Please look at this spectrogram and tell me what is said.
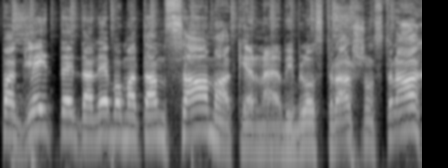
pa gledajte, da ne bomo tam sama, ker naj bi bilo strašno strah.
